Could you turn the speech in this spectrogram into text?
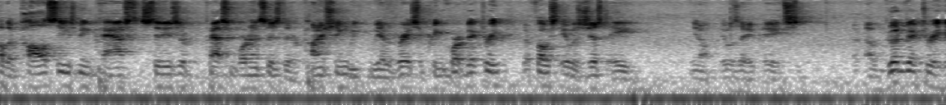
public policy is being passed, cities are passing ordinances that are punishing. We, we have a great Supreme Court victory, but folks, it was just a, you know, it was a, a, a good victory,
